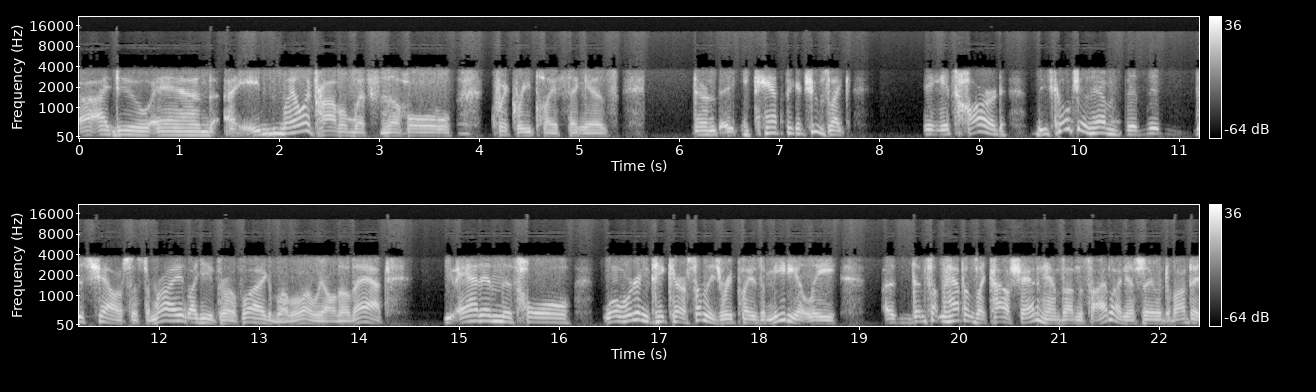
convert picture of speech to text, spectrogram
Uh, I do, and I, my only problem with the whole quick replay thing is there you can't pick and choose. Like it's hard. These coaches have this challenge system, right? Like you throw a flag, blah blah blah. We all know that. You add in this whole, well, we're going to take care of some of these replays immediately. Uh, then something happens, like Kyle Shanahan's on the sideline yesterday when DeVonta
